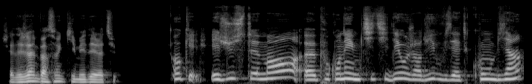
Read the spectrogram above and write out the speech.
j'ai déjà une personne qui m'aidait là-dessus. Ok. Et justement, euh, pour qu'on ait une petite idée, aujourd'hui, vous êtes combien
